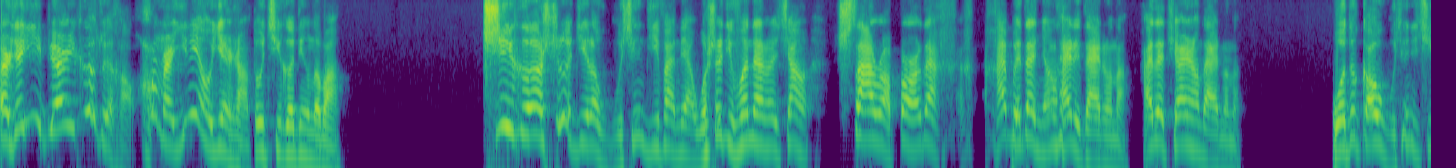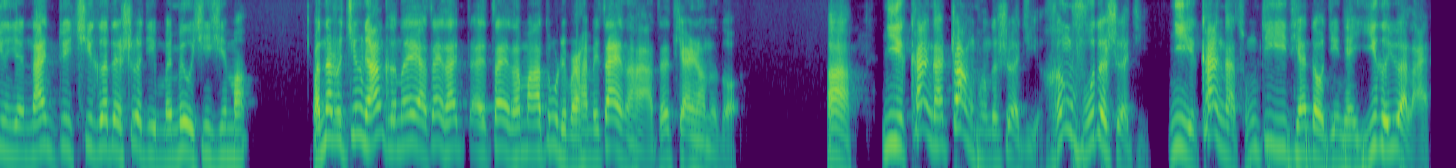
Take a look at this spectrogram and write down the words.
而且一边一个最好，后面一定要印上，都七哥定的吧？七哥设计了五星级饭店，我设计饭店像 Sarah 包二代还还没在娘胎里待着呢，还在天上待着呢，我都搞五星级七星级，那你对七哥的设计没没有信心吗？啊，那时候精良可能也在他在在他妈肚里边还没在呢，还在天上呢都。啊，你看看帐篷的设计，横幅的设计，你看看从第一天到今天一个月来，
